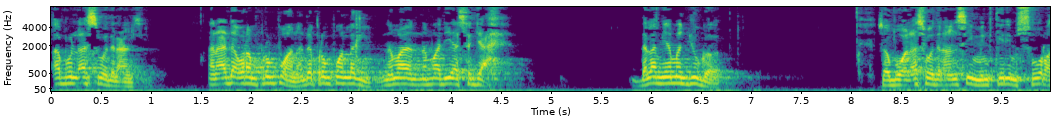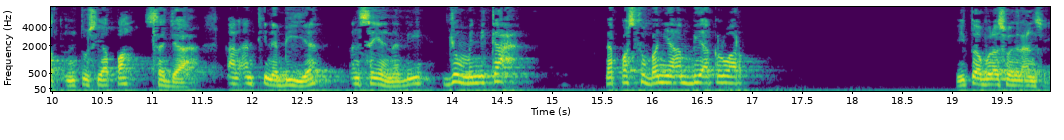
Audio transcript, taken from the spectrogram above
Abu Al-Aswad Al-Ansi. Dan ada orang perempuan ada perempuan lagi. Nama nama dia Sajah. Dalam Yaman juga. So Abu Al-Aswad Al-Ansi mengirim surat untuk siapa? Sajah. Kan anti nabi ya? An saya nabi. Jom menikah lepas tu banyak anbiya keluar Itu Abu Aswad Al-Ansi.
